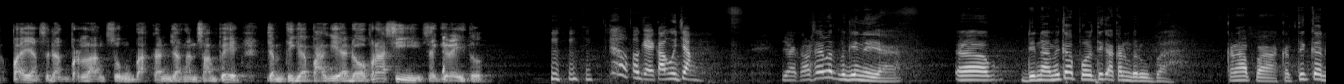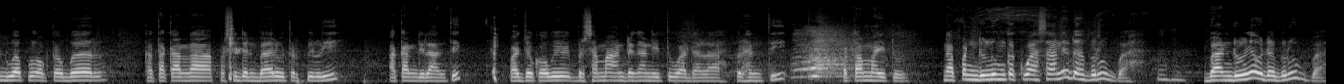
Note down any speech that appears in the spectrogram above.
apa yang sedang berlangsung bahkan jangan sampai jam 3 pagi ada operasi saya kira itu. Oke, kamu Jang. Ya kalau saya lihat begini ya, eh, dinamika politik akan berubah. Kenapa? Ketika 20 Oktober katakanlah presiden baru terpilih akan dilantik, Pak Jokowi bersamaan dengan itu adalah berhenti. Pertama itu. Nah pendulum kekuasaannya sudah berubah. Bandulnya sudah berubah.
